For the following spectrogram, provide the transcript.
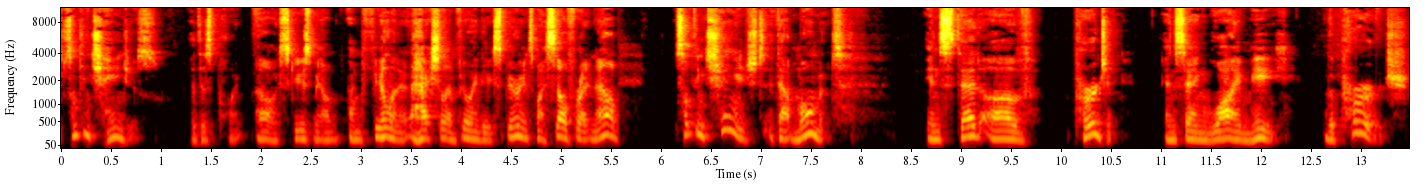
something changes at this point. Oh, excuse me. I'm, I'm feeling it. Actually, I'm feeling the experience myself right now something changed at that moment. Instead of purging and saying, Why me? The purge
